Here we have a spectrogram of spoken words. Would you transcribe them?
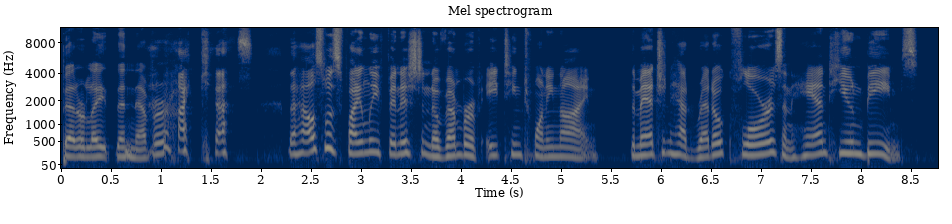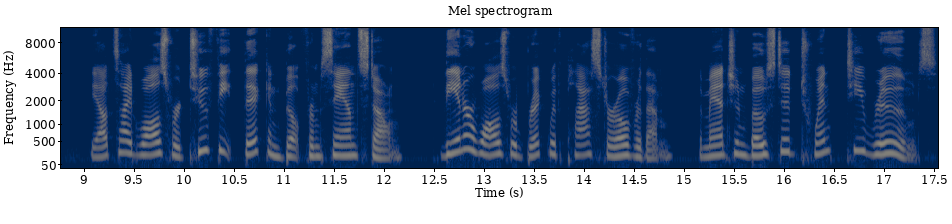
better late than never. I guess. The house was finally finished in November of 1829. The mansion had red oak floors and hand hewn beams. The outside walls were two feet thick and built from sandstone. The inner walls were brick with plaster over them. The mansion boasted 20 rooms.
